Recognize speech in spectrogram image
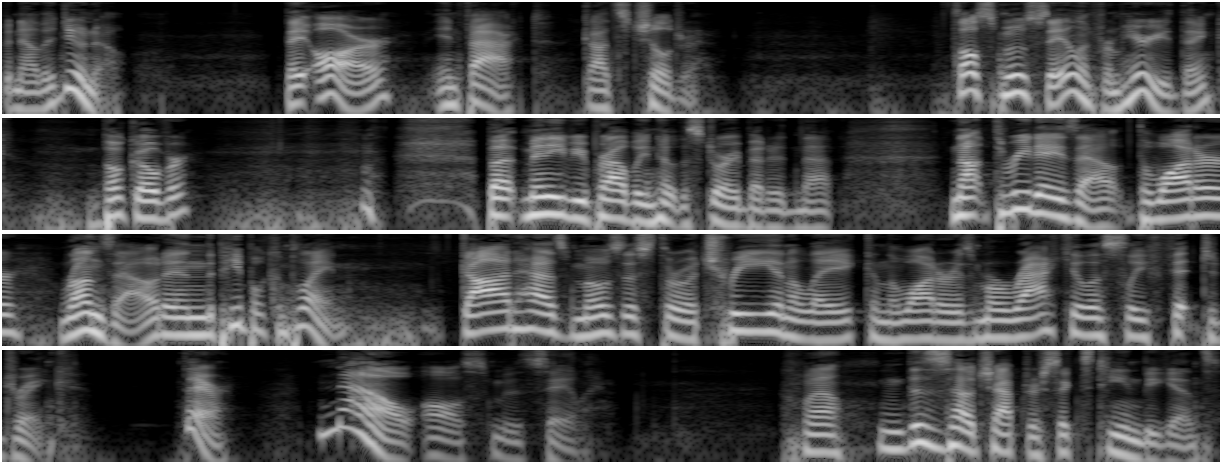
but now they do know. They are, in fact, God's children. It's all smooth sailing from here, you'd think. Book over. but many of you probably know the story better than that. Not three days out, the water runs out and the people complain. God has Moses throw a tree in a lake, and the water is miraculously fit to drink. There. Now all smooth sailing. Well, this is how chapter 16 begins,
